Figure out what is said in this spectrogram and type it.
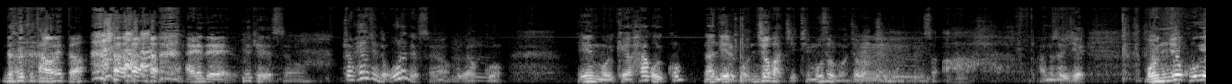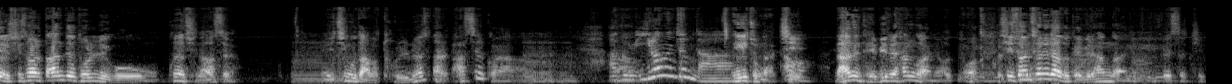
나 그때 당황했다. 아니, 근데 이렇게 됐어요. 좀 헤어진 지 오래됐어요. 그래갖고, 얘는 뭐 이렇게 하고 있고, 난 얘를 먼저 봤지. 뒷모습을 먼저 봤지. 음. 그래서, 아, 하면서 이제, 먼저 고개를 시선을 딴 데 돌리고, 그냥 지나갔어요. 음. 이 친구도 아마 돌면서 나를 봤을 거야. 아, 그럼 이러면 좀 나. 이게 좀 낫지. 어. 나는 데뷔를 한 거 아니야. 어, 어, 시선 처리라도 데뷔를 한 거 아니야. 그랬었지.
